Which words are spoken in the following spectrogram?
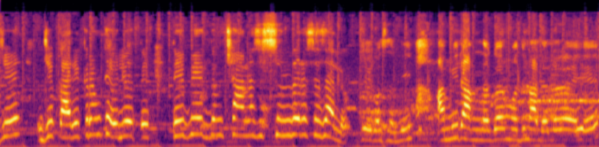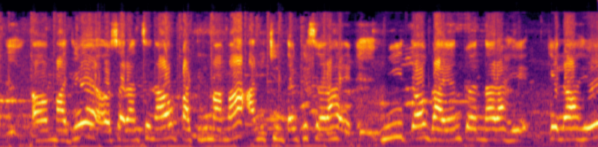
जे जे कार्यक्रम ठेवले होते ते बी एकदम छान असं सुंदर असं झालं. जय गोसावी आम्ही रामनगर मधून आलेलो आहे. माझे सरांचं नाव पाटील मामा आणि चिंतनके सर आहे. मी इथं गायन करणार आहे केलं आहे.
